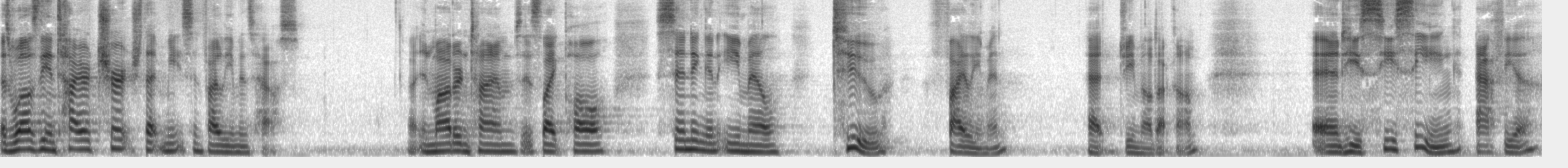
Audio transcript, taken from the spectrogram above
as well as the entire church that meets in Philemon's house. Uh, in modern times, it's like Paul sending an email to Philemon at gmail.com, and he's CCing Apphia,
